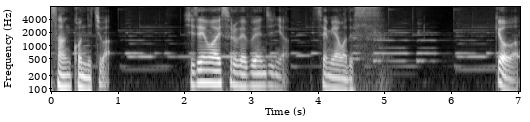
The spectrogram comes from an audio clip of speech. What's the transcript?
さんこんにちは。自然を愛するウェブエンジニアセミヤマです。今日は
